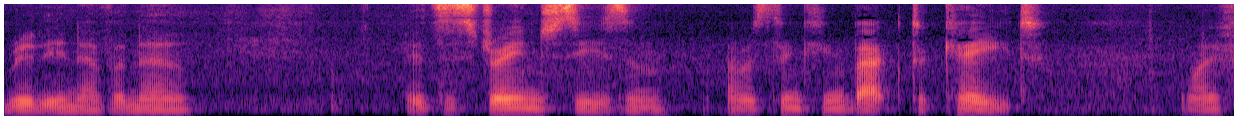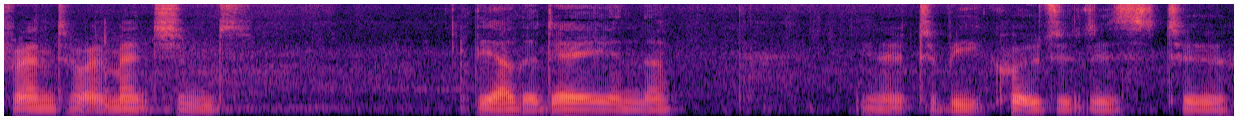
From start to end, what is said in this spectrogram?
really never know. It's a strange season. I was thinking back to Kate, my friend who I mentioned the other day in the you know, to be quoted is to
